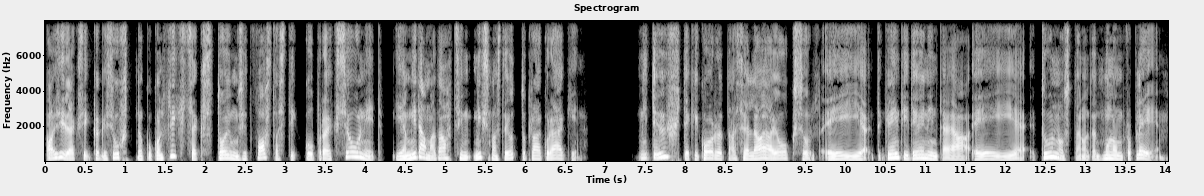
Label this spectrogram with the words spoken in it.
asi läks ikkagi suht nagu konfliktseks, toimusid vastastikku projektsioonid ja mida ma tahtsin, miks ma seda juttu praegu räägin? mitte ühtegi korda selle aja jooksul ei, klienditeenindaja ei tunnustanud, et mul on probleem.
